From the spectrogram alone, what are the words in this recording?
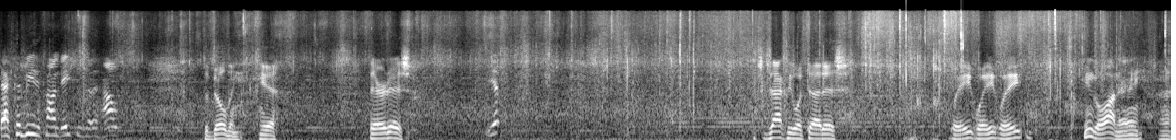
That could be the foundations of the house. The building. Yeah. There it is. Yep. That's exactly what that is. Wait, wait, wait. You can go on. Uh,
